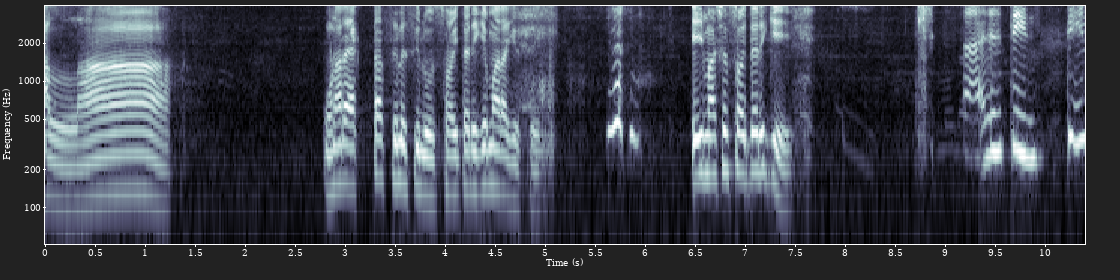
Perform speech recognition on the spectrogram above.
আল্লাহ! ওনার একটা ছেলে ছিল ছয় তারিখে মারা গেছে। এই মাসের ছয় তারিখে? আজ তিন তিন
